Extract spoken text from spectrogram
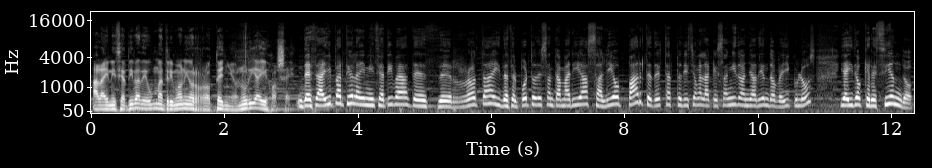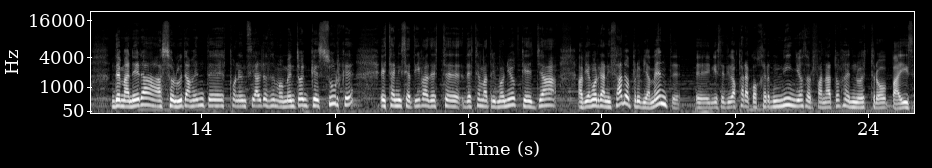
a la iniciativa de un matrimonio roteño, Nuria y José. Desde ahí partió la iniciativa desde Rota y desde el puerto de Santa María salió parte de esta expedición a la que se han ido añadiendo vehículos y ha ido creciendo de manera absolutamente exponencial desde el momento en que surge esta iniciativa de este, este matrimonio que ya habían organizado previamente, eh, iniciativas para acoger niños de orfanatos en nuestro país.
